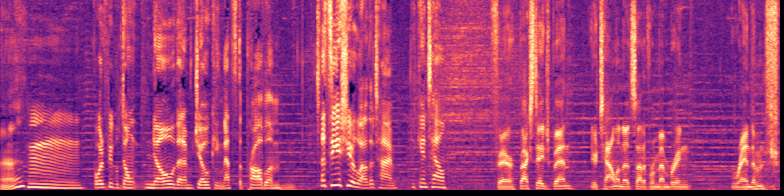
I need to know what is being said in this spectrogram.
Eh? But what if people don't know that I'm joking? That's the problem. That's the issue a lot of the time. I can't tell. Fair. Backstage Ben, your talent outside of remembering random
